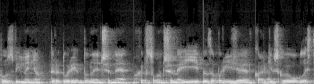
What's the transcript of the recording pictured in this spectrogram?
по звільненню території Донеччини, Херсонщини і Запоріжжя, Харківської області.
